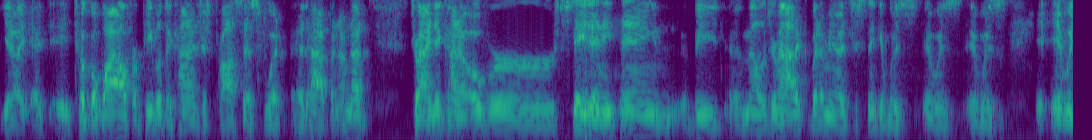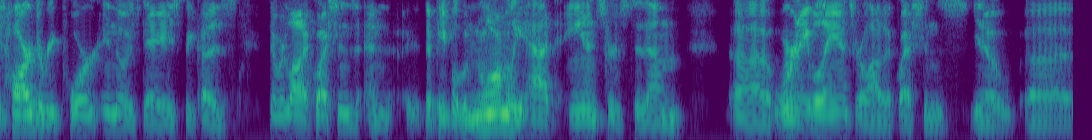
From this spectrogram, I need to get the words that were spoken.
you know it, it, took a while for people to kind of just process what had happened. I'm not trying to kind of overstate anything and be uh, melodramatic, but I mean I just think it was it was it was it was hard to report in those days because there were a lot of questions, and the people who normally had answers to them uh, weren't able to answer a lot of the questions, you know, uh,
